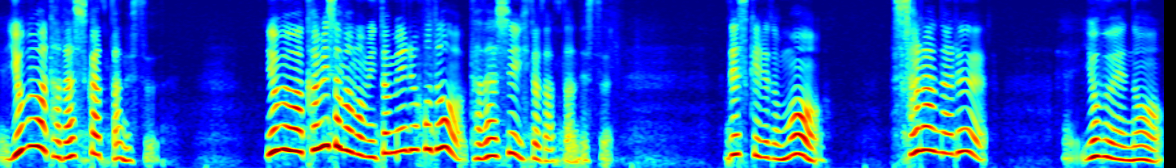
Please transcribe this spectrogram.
ヨブは正しかったんです。ヨブは神様も認めるほど正しい人だったんです。ですけれどもさらなるヨブへの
